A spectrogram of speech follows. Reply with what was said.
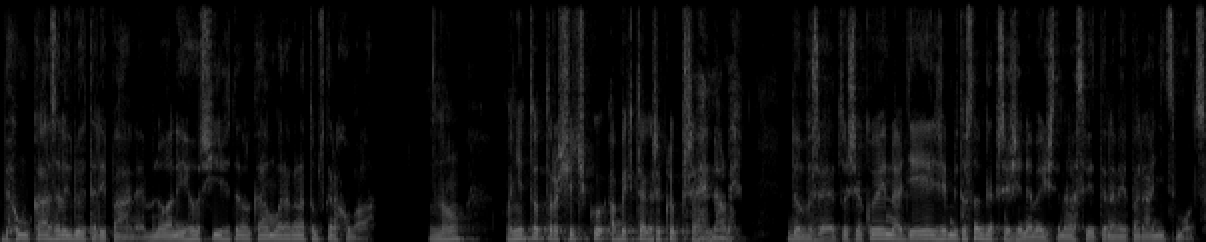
abychom ukázali, kdo je tady pánem. No a nejhorší je, že ta Velká Morava na tom zkrachovala. No, oni to trošičku, abych tak řekl, přehnali. dobře, což jako je naděje, že my to snad nepřeženeme, když na světě nevypadá nic moc.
